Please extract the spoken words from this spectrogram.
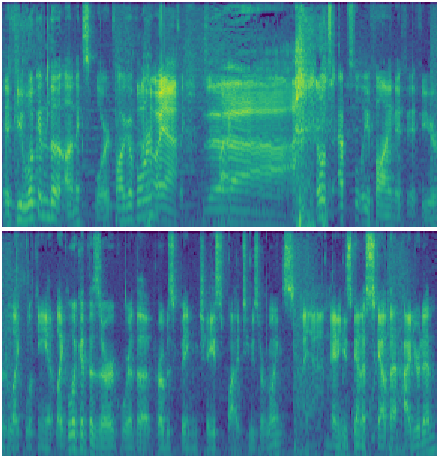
If you look in the unexplored fog of war, Oh yeah. it's like. Ah. it looks absolutely fine if, if you're like looking at like look at the Zerg where the probe is being chased by two Zerglings I am. and he's gonna scout that Hydra Den.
